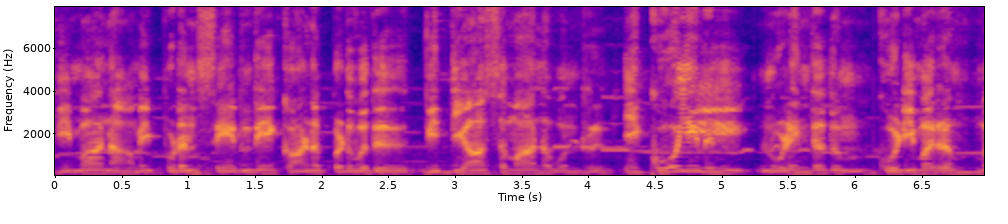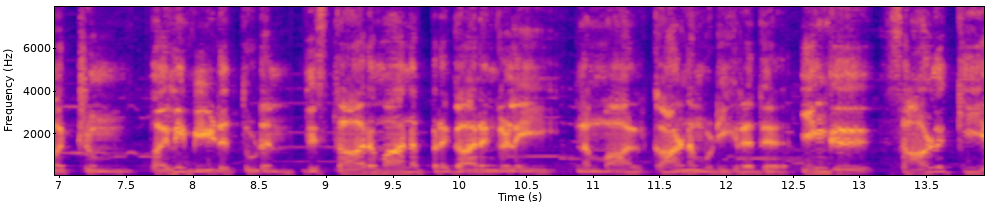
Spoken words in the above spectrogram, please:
விமான அமைப்புடன் சேர்ந்தே காணப்படுவது வித்தியாசமான ஒன்று. இக்கோயிலில் நுழைந்ததும் கொடிமரம் மற்றும் பலிபீடத்துடன் விஸ்தாரமான பிரகாரங்களை நம்மால் காண முடிகிறது. இங்கு சாளுக்கிய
